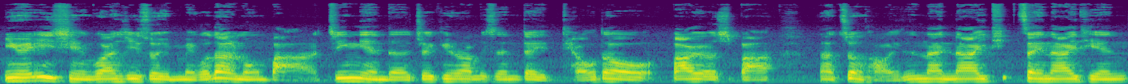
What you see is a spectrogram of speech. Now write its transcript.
因为疫情的关系，所以美国大联盟把今年的 J.K. Robinson Day 调到八月二十八，那正好也是那那一天，在那一天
